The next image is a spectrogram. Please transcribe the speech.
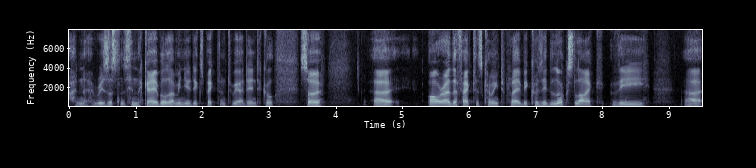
I don't know, resistance in the cable. I mean, you'd expect them to be identical. So, uh, are other factors coming to play? Because it looks like the uh,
